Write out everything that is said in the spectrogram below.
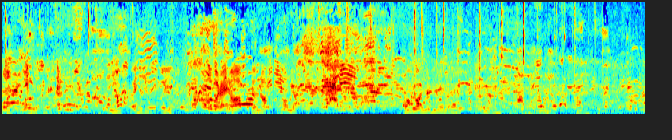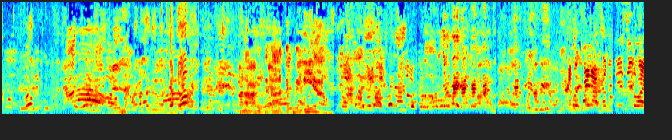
เฮ้ยเฮ้ยพูดบ่ได้เนาะพูดถึงเนาะลงเนี่ยสองร้อยก็คือลงบ่ได้ก็จะดูแค่นี้ล้างสะอาดกับไวเลียไม่ได้ทำดีสี่ร้อย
